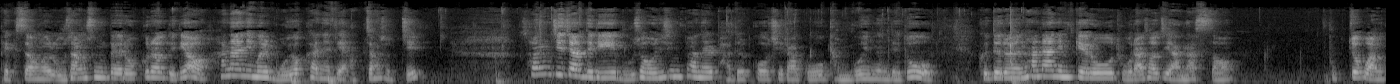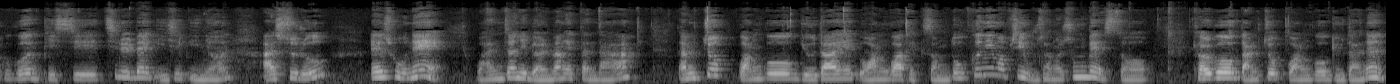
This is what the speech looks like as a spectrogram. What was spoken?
백성을 우상 숭배로 끌어들여 하나님을 모욕하는 데 앞장섰지. 선지자들이 무서운 심판을 받을 것이라고 경고했는데도 그들은 하나님께로 돌아서지 않았어. 북쪽 왕국은 BC 722년 아수르의 손에 완전히 멸망했단다. 남쪽 왕국 유다의 왕과 백성도 끊임없이 우상을 숭배했어. 결국 남쪽 왕국 유다는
